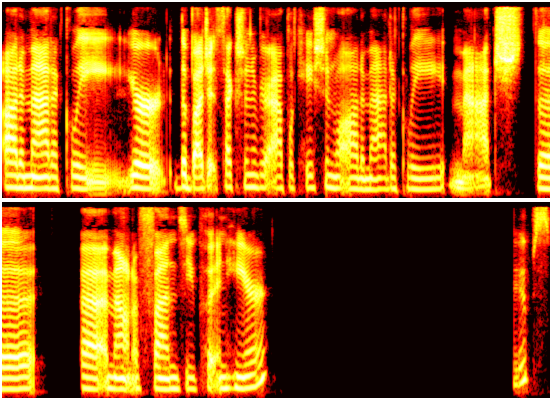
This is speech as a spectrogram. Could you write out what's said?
automatically your the budget section of your application will automatically match the uh, amount of funds you put in here. Oops,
